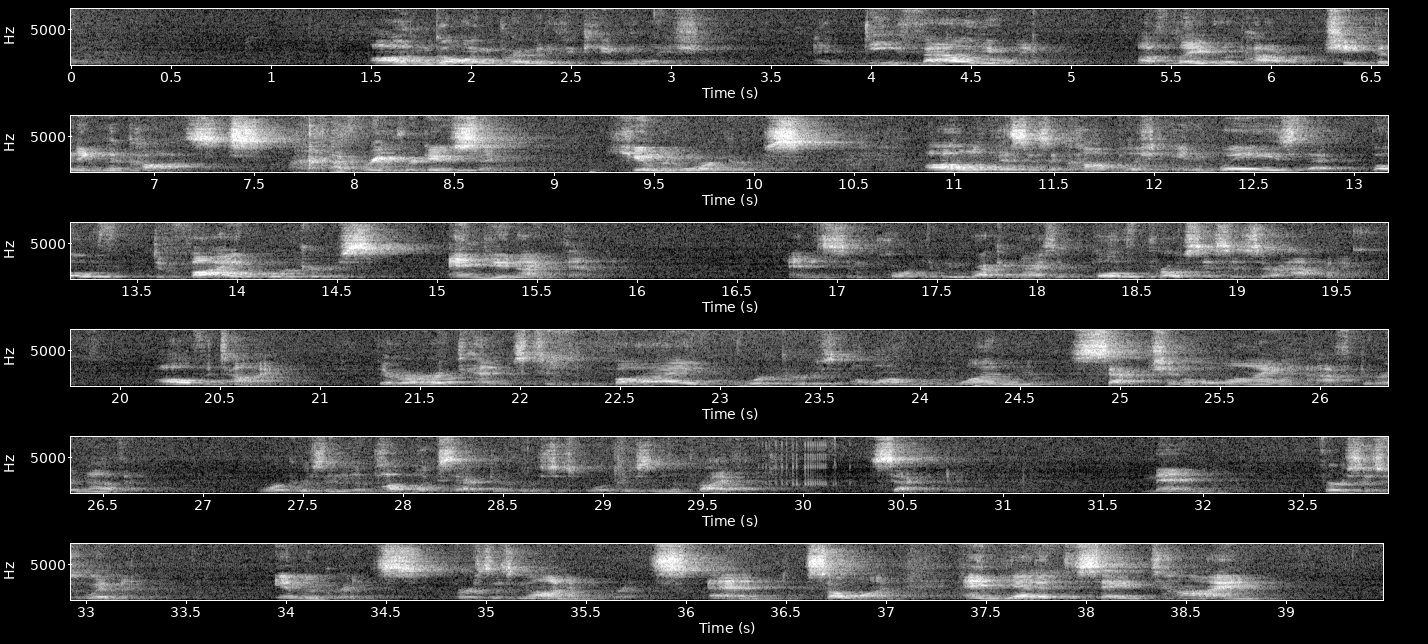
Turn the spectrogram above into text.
ongoing primitive accumulation and devaluing of labor power, cheapening the costs of reproducing human workers. All of this is accomplished in ways that both divide workers and unite them. And it's important that we recognize that both processes are happening all the time. There are attempts to divide workers along one sectional line after another. Workers in the public sector versus workers in the private sector. Men versus women immigrants versus non-immigrants, and so on. And yet at the same time,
